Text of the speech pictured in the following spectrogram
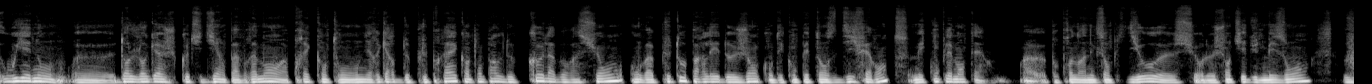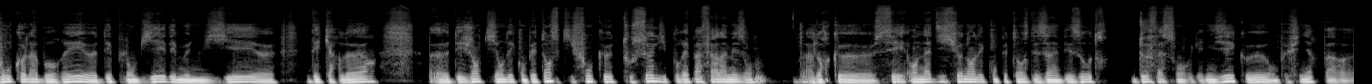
Oui et non. Euh, dans le langage quotidien, pas vraiment. Après, quand on y regarde de plus près, quand on parle de collaboration, on va plutôt parler de gens qui ont des compétences différentes, mais complémentaires. Euh, pour prendre un exemple idiot, euh, sur le chantier d'une maison, vont collaborer des plombiers, des menuisiers, des carleurs, des gens qui ont des compétences qui font que tout seul, ils pourraient pas faire la maison alors que c'est en additionnant les compétences des uns et des autres de façon organisée qu'on peut finir par euh,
